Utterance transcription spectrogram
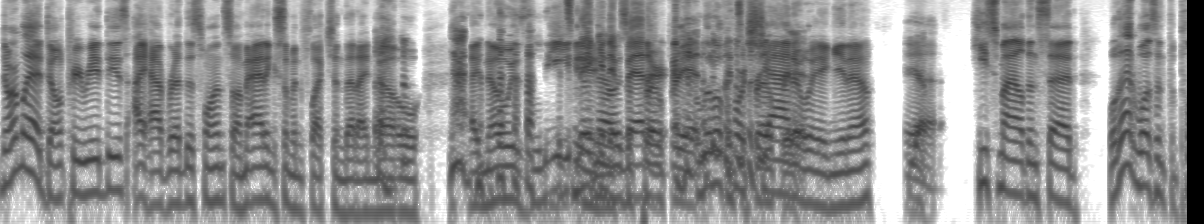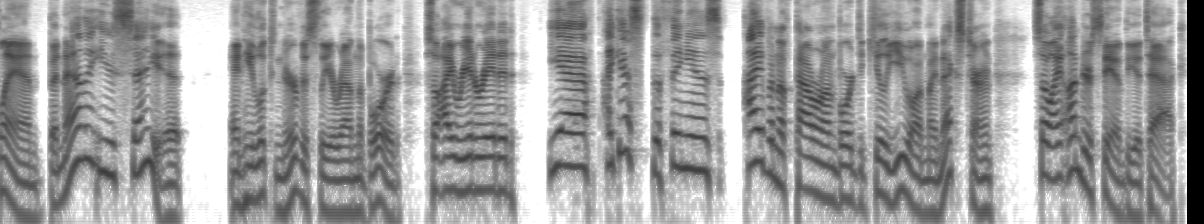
normally I don't pre-read these. I have read this one, so I'm adding some inflection that I know I know is leading making it it's better. a little It's foreshadowing, you know. Yeah. He smiled and said, "Well, that wasn't the plan, but now that you say it," and he looked nervously around the board. So I reiterated, "Yeah, I guess the thing is, I have enough power on board to kill you on my next turn, so I understand the attack."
